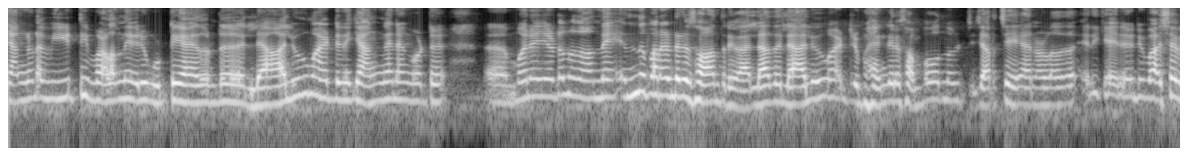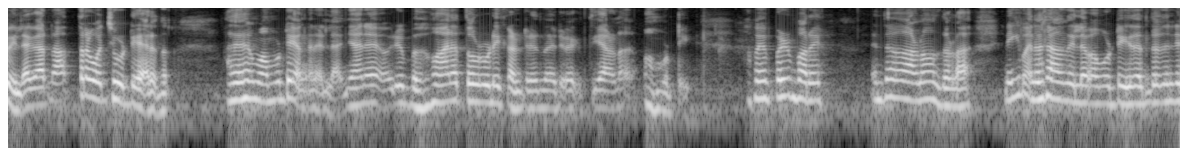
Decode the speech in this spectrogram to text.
ഞങ്ങളുടെ വീട്ടിൽ വളർന്ന ഒരു കുട്ടിയായതുകൊണ്ട് ലാലുവുമായിട്ട് എനിക്ക് അങ്ങനെ അങ്ങോട്ട് ഏഹ്, മോനെ ചേട്ടൊന്ന് വന്നേ എന്ന് പറയേണ്ട ഒരു സ്വാതന്ത്ര്യം. അല്ലാതെ ലാലുവുമായിട്ട് ഭയങ്കര സംഭവമൊന്നും ചർച്ച ചെയ്യാനുള്ളത് എനിക്ക് അതിനൊരു വശമില്ല. കാരണം അത്ര കൊച്ചുകുട്ടിയായിരുന്നു അദ്ദേഹം മമ്മൂട്ടി അങ്ങനെയല്ല. ഞാൻ ഒരു ബഹുമാനത്തോടുകൂടി കണ്ടിരുന്ന ഒരു വ്യക്തിയാണ് മമ്മൂട്ടി. അപ്പോൾ എപ്പോഴും പറയും എന്തോ ആണോ എന്തുള്ള എനിക്ക് മനസ്സിലാവുന്നില്ല മമ്മൂട്ടി ഇത് എന്തതിന്റെ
